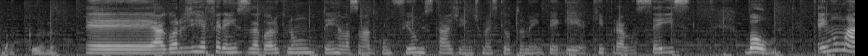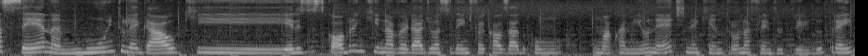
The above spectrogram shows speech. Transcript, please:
Bacana. É, agora de referências, agora que não tem relacionado com filmes, tá, gente? Mas que eu também peguei aqui para vocês. Bom, tem uma cena muito legal que eles descobrem que, na verdade, o acidente foi causado com uma caminhonete, né? Que entrou na frente do trilho do trem.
